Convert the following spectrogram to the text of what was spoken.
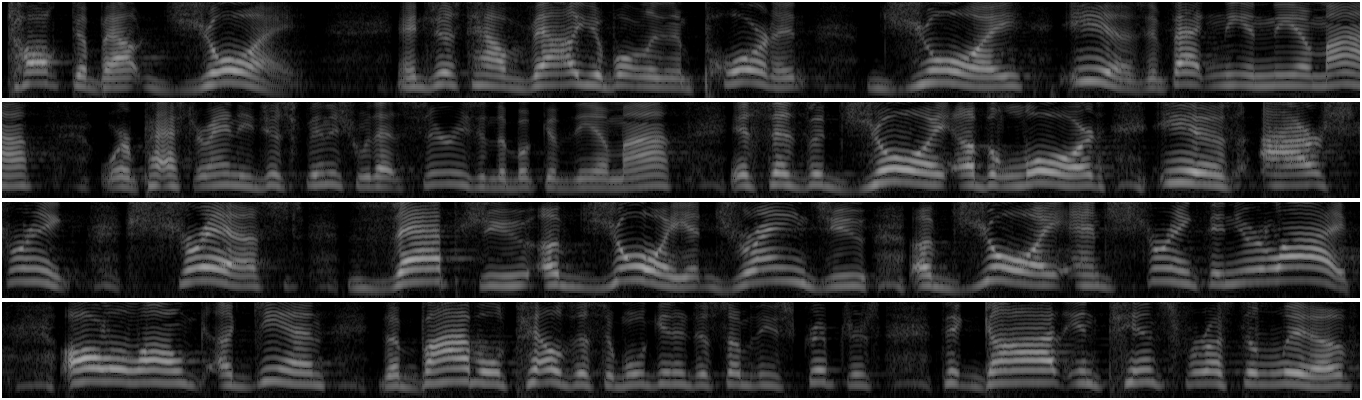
talked about joy and just how valuable and important joy is. In fact, in Nehemiah, where Pastor Andy just finished with that series in the book of Nehemiah, it says, The joy of the Lord is our strength. Stress zaps you of joy, it drains you of joy and strength in your life. All along, again, the Bible tells us, and we'll get into some of these scriptures, that God intends for us to live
